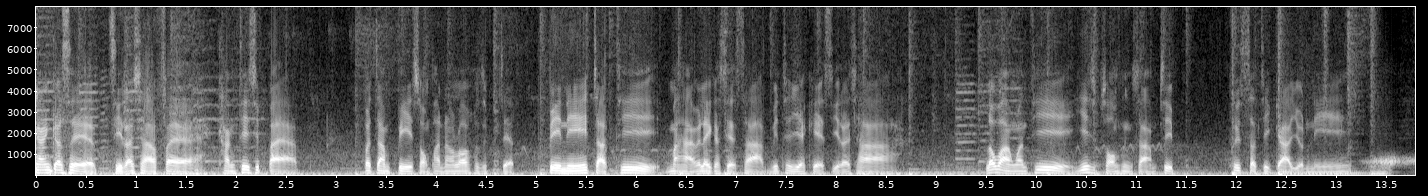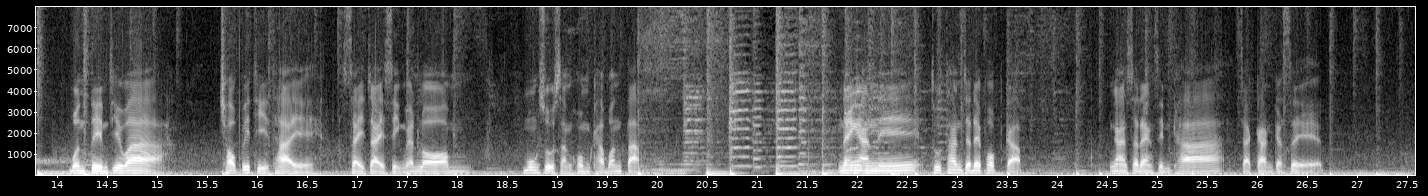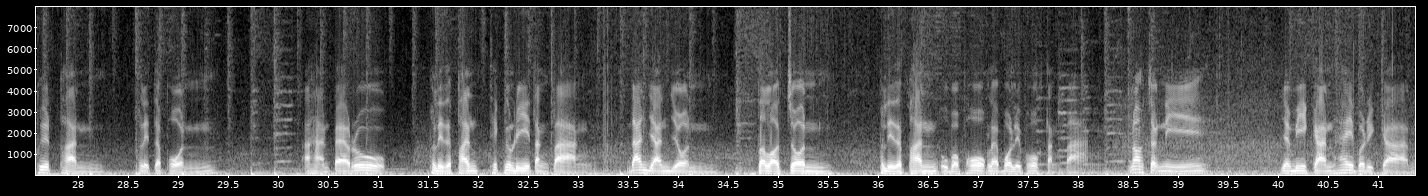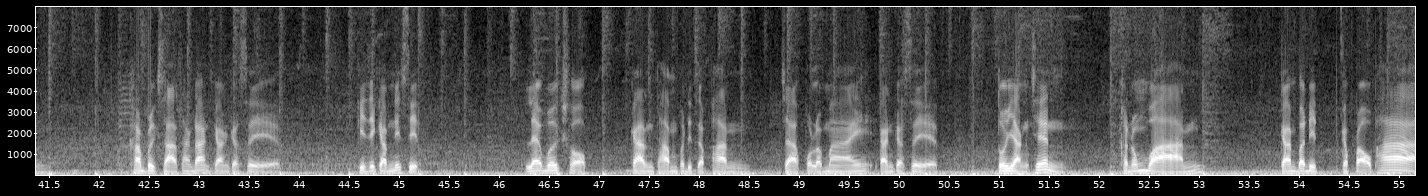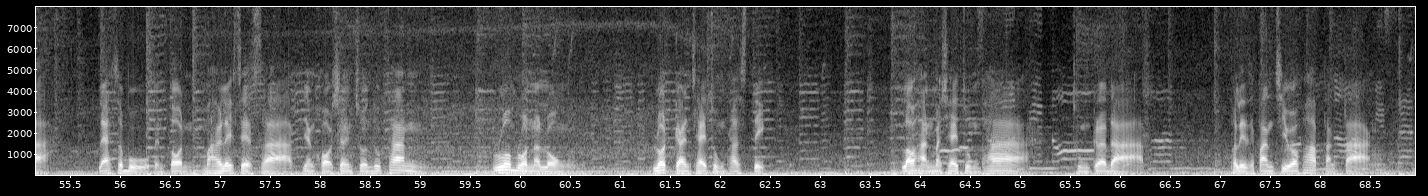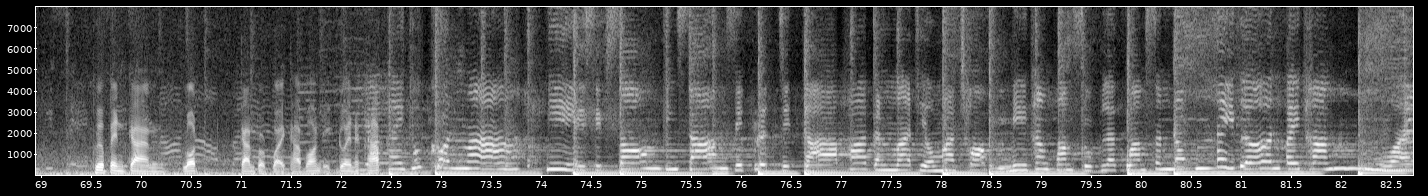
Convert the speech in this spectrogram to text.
งานเกษตรศรีราชาแฟร์ครั้งที่ 18 ประจำปี 2567 ปีนี้จัดที่มหาวิทยาลัยเกษตรศาสตร์วิทยาเขตศรีราชา ระหว่างวันที่ 22-30 พฤศจิกายนนี้ บนธีมที่ว่าช็อปวิถีไทย ใส่ใจสิ่งแวดล้อม มุ่งสู่สังคมคาร์บอนต่ำในงานนี้ทุกท่านจะได้พบกับงานแสดงสินค้าจากการเกษตร พืชพันธุ์ ผลิตผล อาหารแปรรูป ผลิตภัณฑ์เทคโนโลยีต่างๆ ด้านยานยนต์ ตลอดจนผลิตภัณฑ์อุปโภคและบริโภคต่างๆ นอกจากนี้ยังมีการให้บริการคำปรึกษาทางด้านการเกษตร กิจกรรมนิสิตและเวิร์กช็อปการทำผลิตภัณฑ์จากผลไม้การเกษตร ตัวอย่างเช่น ขนมหวาน การประดิษฐ์กระเป๋าผ้า และสบู่เป็นต้นมหาวิทยาลัยเศรษฐศาสตร์ยังขอเชิญชวนทุกท่าน ร่วมรณรงค์ลดการใช้ถุงพลาสติก เราหันมาใช้ถุงผ้า ถุงกระดาษ ผลิตภัณฑ์ชีวภาพต่างๆ เพื่อเป็นการลดการปลดปล่อยคาร์บอนอีกด้วยนะครับ ให้ทุกคนมา 22ถึง30พฤศจิกาพากันมาเที่ยวมาช็อป มีทั้งความสุขและความสนุกให้เพลินไปทั้งวัน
